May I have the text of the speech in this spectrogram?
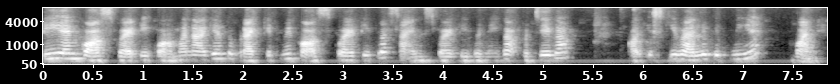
t and cos square t common आ गया। तो ब्रैकेट में cos square t plus sine square t बनेगा, बचेगा। और इसकी वैल्यू कितनी है? वन है।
